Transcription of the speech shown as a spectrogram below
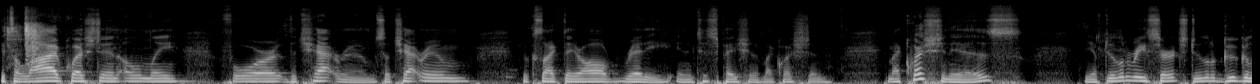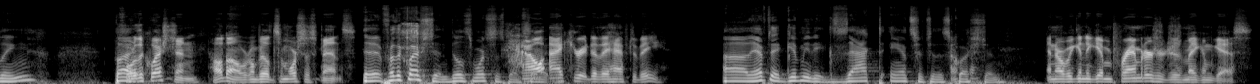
it's a live question only for the chat room. So chat room looks like they're all ready in anticipation of my question. My question is, you have to do a little research, do a little googling. But For the question, hold on. We're gonna build some more suspense. uh, for the question, build some more suspense. How Right. accurate do they have to be? Uh, they have to give me the exact answer to this question. And are we going to give them parameters or just make them guess?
